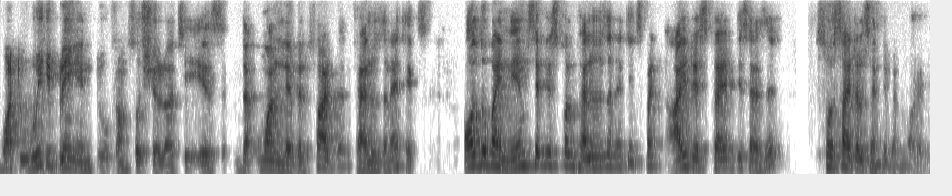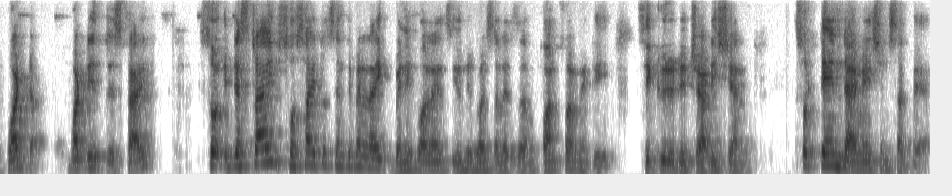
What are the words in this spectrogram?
what we bring into from sociology is the one level further, values and ethics. Although by namesake is called values and ethics, but I describe this as a societal sentiment model. What, what is described? So it describes societal sentiment like benevolence, universalism, conformity, security, tradition. So 10 dimensions are there.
